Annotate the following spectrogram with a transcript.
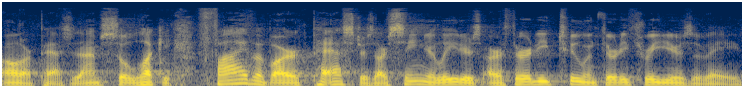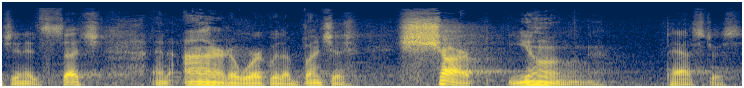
All our pastors. I'm so lucky. Five of our pastors, our senior leaders, are 32 and 33 years of age, and it's such an honor to work with a bunch of sharp, young pastors.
